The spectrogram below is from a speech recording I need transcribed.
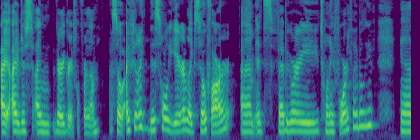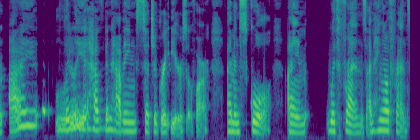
I, I just I'm very grateful for them. So I feel like this whole year, like so far, um, it's February 24th, I believe, and I literally have been having such a great year so far. I'm in school. I'm with friends. I'm hanging out with friends.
